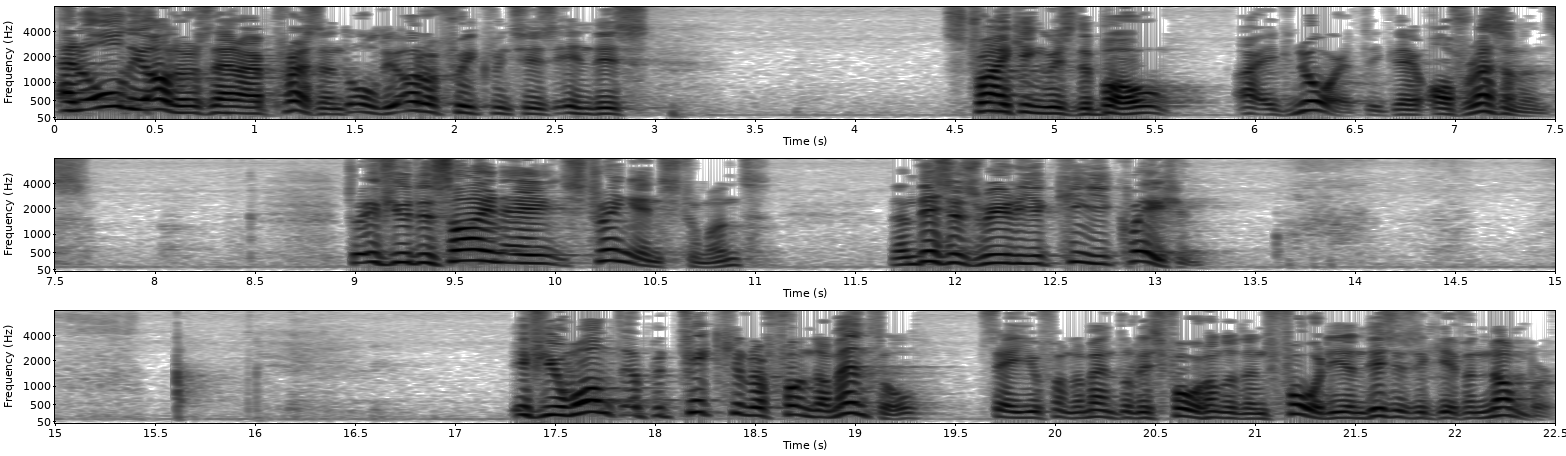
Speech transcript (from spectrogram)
And all the others that are present, all the other frequencies in this striking with the bow are ignored, they're off resonance. So if you design a string instrument, then this is really a key equation. If you want a particular fundamental, say your fundamental is 440 and this is a given number,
